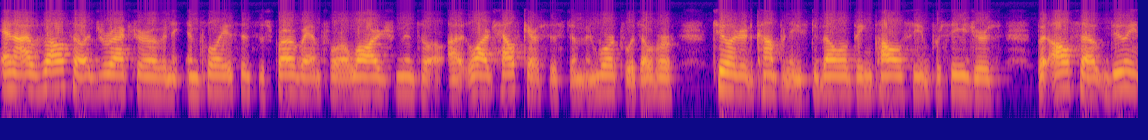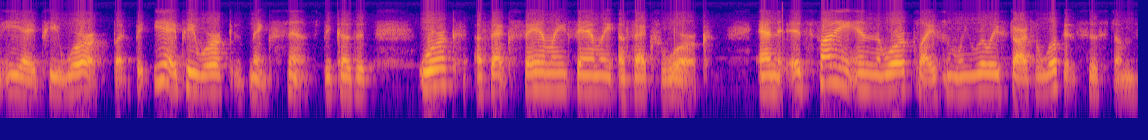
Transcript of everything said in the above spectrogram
and I was also a director of an employee assistance program for a large mental, uh, large healthcare system, and worked with over 200 companies developing policy and procedures, but also doing EAP work. But EAP work makes sense because it work affects family, family affects work. And it's funny in the workplace when we really start to look at systems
